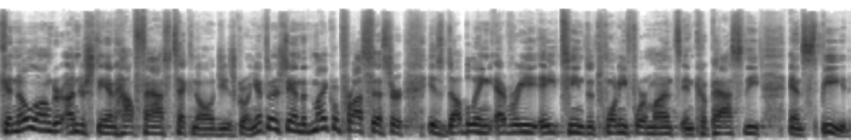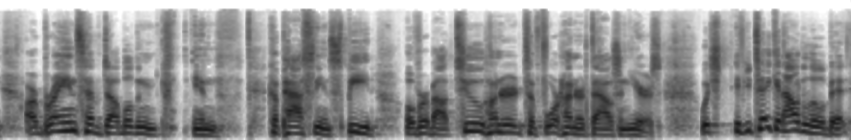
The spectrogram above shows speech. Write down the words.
can no longer understand how fast technology is growing. You have to understand that the microprocessor is doubling every 18 to 24 months in capacity and speed. Our brains have doubled in, in capacity and speed over about 200 to 400,000 years, which if you take it out a little bit,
